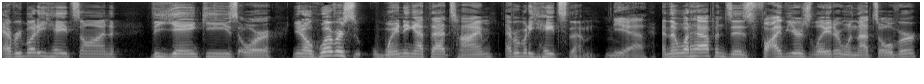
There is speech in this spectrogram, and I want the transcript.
Everybody hates on the Yankees or, you know, whoever's winning at that time. Everybody hates them. Yeah. And then what happens is five years later, when that's over,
